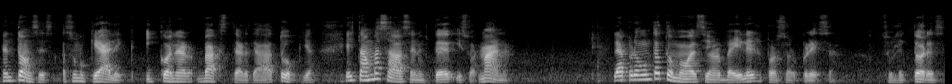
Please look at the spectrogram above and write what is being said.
Entonces, asumo que Alec y Connor Baxter de Datopia están basadas en usted y su hermana. La pregunta tomó al señor Baylor por sorpresa. Sus lectores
